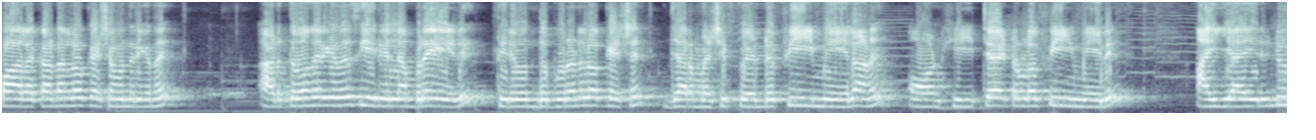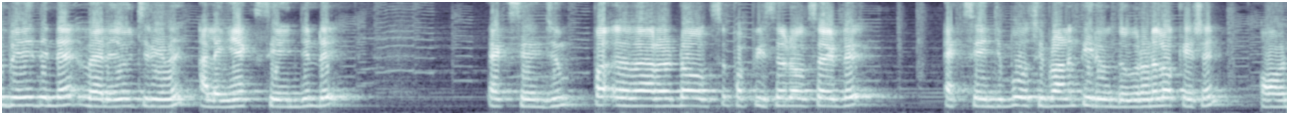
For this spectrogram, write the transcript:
പാലക്കാടാണ് ലൊക്കേഷൻ വന്നിരിക്കുന്നത്. അടുത്ത് വന്നിരിക്കുന്നത് സീരിയൽ നമ്പർ ഏഴ് തിരുവനന്തപുരമാണ് ലൊക്കേഷൻ ജർമ്മൻ ഷിപ്പേറിന്റെ ഫീമെയിൽ ആണ്. ഓൺ ഹീറ്റ് ആയിട്ടുള്ള ഫീമെയിൽ അയ്യായിരം രൂപയാണ് ഇതിന്റെ വില ചോദിച്ചിരിക്കുന്നത്. അല്ലെങ്കിൽ എക്സ്ചേഞ്ച് ഉണ്ട്. എക്സ്ചേഞ്ചും വേറെ ഡോഗ്സ് പപ്പീസ് ഡോഗ്സ് ആയിട്ട് എക്സ്ചേഞ്ചും പോസിബിൾ ആണ് തിരുവനന്തപുരമാണ് ലൊക്കേഷൻ ഓൺ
